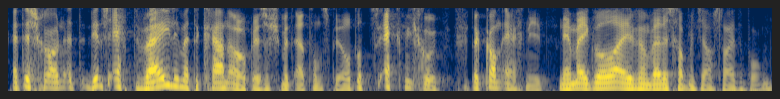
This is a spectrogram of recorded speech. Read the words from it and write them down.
het is gewoon, het- dit is echt dweilen met de kraan open, is als je met Edson speelt. Dat is echt niet goed. Dat kan echt niet. nee, maar ik wil even een weddenschap met je afsluiten, Bong.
